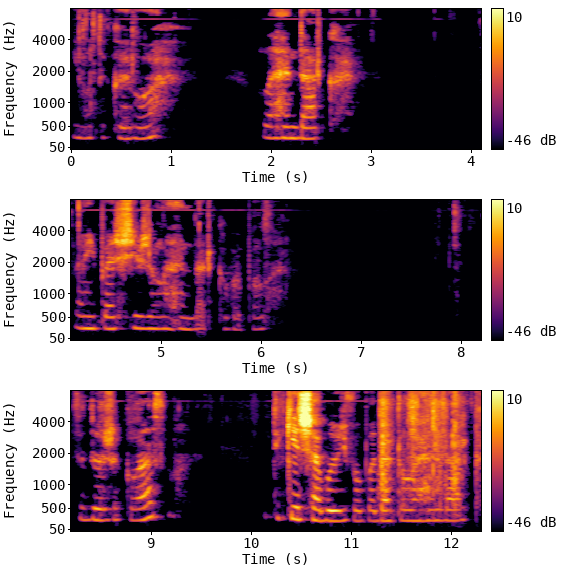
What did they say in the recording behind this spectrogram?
І отаке во легендарка. Самі перші вже легендарка випала. Це дуже класно. І такі ще будуть випадати легендарки.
